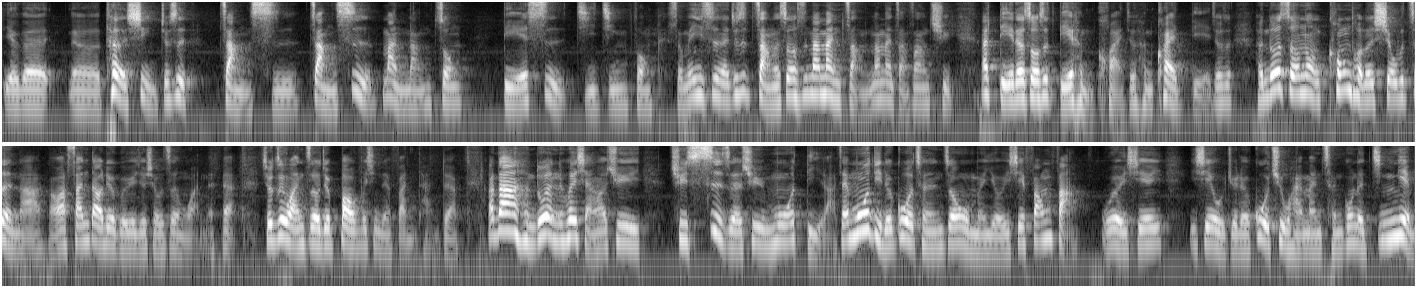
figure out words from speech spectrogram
有个呃特性，就是涨时涨势慢囊中。跌势急惊风，什么意思呢？就是涨的时候是慢慢涨，慢慢涨上去；那跌的时候是跌很快，就很快跌。就是很多时候那种空头的修正啊，然后三到六个月就修正完了，修正完之后就报复性的反弹，对啊。那当然很多人会想要去去试着去摸底啦，在摸底的过程中，我们有一些方法，我有一些一些我觉得过去我还蛮成功的经验。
